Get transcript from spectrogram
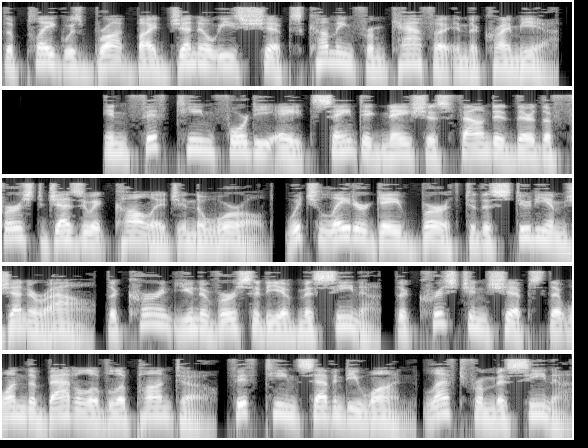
The plague was brought by Genoese ships coming from Kaffa in the Crimea. In 1548 Saint Ignatius founded there the first Jesuit college in the world, which later gave birth to the Studium Generale, the current University of Messina. The Christian ships that won the Battle of Lepanto 1571 left from Messina.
